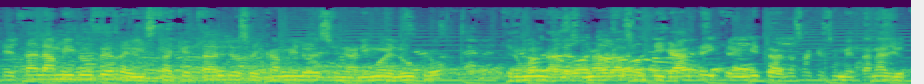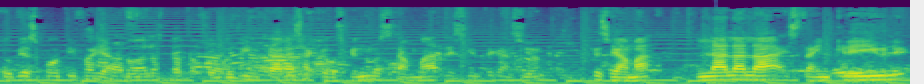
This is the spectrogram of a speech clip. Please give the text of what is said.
¿Qué tal amigos de revista? ¿Qué tal? Yo soy Camilo de Sin Ánimo de Lucro. Quiero mandarles un abrazo gigante y quiero invitarlos a que se metan a YouTube y Spotify y a todas las plataformas digitales a que busquen nuestra más reciente canción que se llama La La La. Está increíble.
